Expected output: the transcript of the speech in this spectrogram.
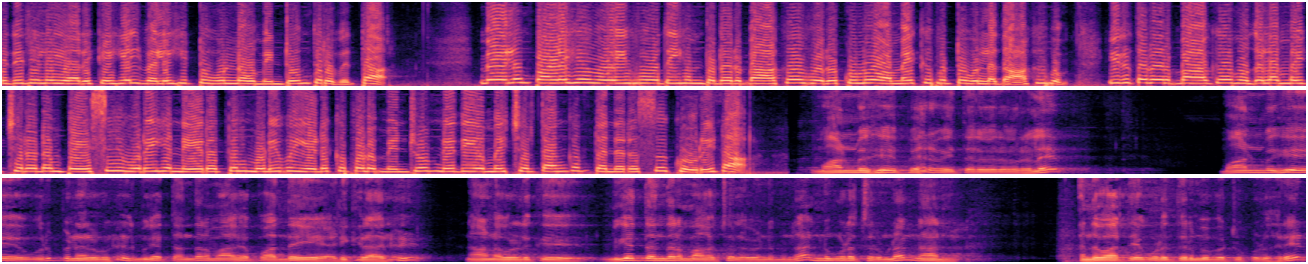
நிதிநிலை அறிக்கையில் வெளியிட்டு உள்ளோம் என்றும் தெரிவித்தார். மேலும் பழைய ஓய்வூதியம் தொடர்பாக ஒரு குழு அமைக்கப்பட்டு உள்ளதாகவும் இது தொடர்பாக முதலமைச்சரிடம் பேசி உரிய நேரத்தில் முடிவு எடுக்கப்படும் என்றும் நிதியமைச்சர் தங்கம் தென்னரசு கூறினார். மாண்புமிகு பேரவைத் தலைவர் அவர்களே மாண்புமிகு உறுப்பினர் அவர்கள் மிக தந்திரமாக பந்தை அடிக்கிறார்கள். நான் அவர்களுக்கு மிக தந்திரமாக சொல்ல வேண்டும் என்றால் இன்னும் கூட சொல்லணும்னால் நான் அந்த வார்த்தையை கூட திரும்ப பெற்றுக் கொள்கிறேன்.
